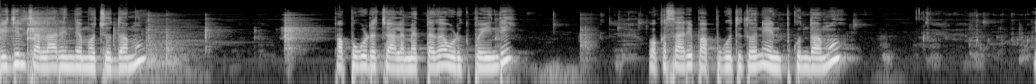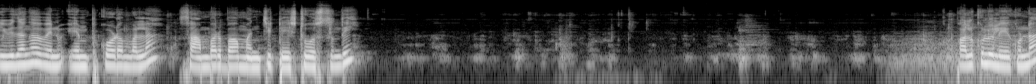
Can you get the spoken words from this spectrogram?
విజిల్ చల్లారిందేమో చూద్దాము. పప్పు కూడా చాలా మెత్తగా ఉడికిపోయింది. ఒకసారి పప్పు గుత్తితోనే ఎనుపుకుందాము ఈ విధంగా వెను వల్ల సాంబార్ బాగా మంచి టేస్ట్ వస్తుంది. పలుకులు లేకుండా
